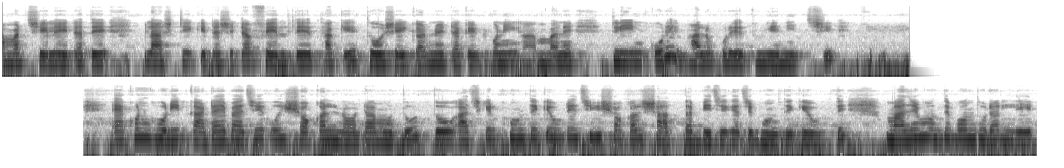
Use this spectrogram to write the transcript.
আমার ছেলে এটাতে প্লাস্টিক এটা সেটা ফেলতে থাকে। তো সেই কারণে এটাকে একটুখানি মানে ক্লিন করে ভালো করে ধুয়ে নিচ্ছি। এখন ঘড়ির কাঁটায় বাজে ওই সকাল নটা মতো। তো আজকের ঘুম থেকে উঠেছি, সকাল সাতটা বেজে গেছে ঘুম থেকে উঠতে। মাঝে মধ্যে বন্ধুরা লেট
